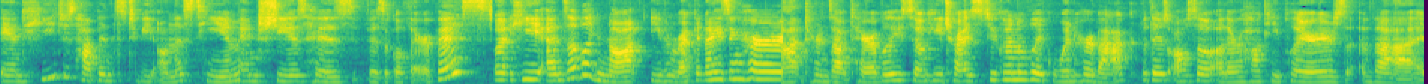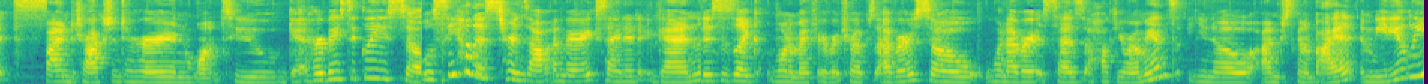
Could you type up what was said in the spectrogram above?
And he just happens to be on this team and she is his physical therapist. But he ends up like not even recognizing her. That turns out terribly so he tries to kind of like win her back. But there's also other hockey players that find attraction to her and want to get her basically. So we'll see how this turns out. I'm very excited again. This is like one of my favorite tropes ever. So whenever it says hockey romance, you know, I'm just gonna buy it immediately.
